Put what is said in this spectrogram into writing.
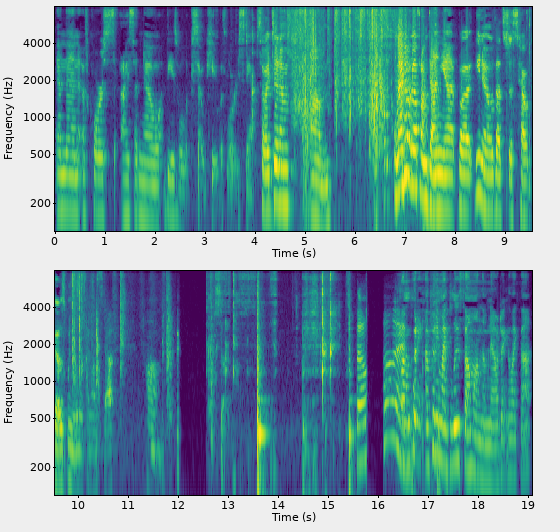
And then of course I said no, these will look so cute with Lori stamp. So I did them. Um, and I don't know if I'm done yet, but you know, that's just how it goes when you're working on stuff. Um, so. So fun. I'm putting I'm putting my blue thumb on them now. Don't you like that?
